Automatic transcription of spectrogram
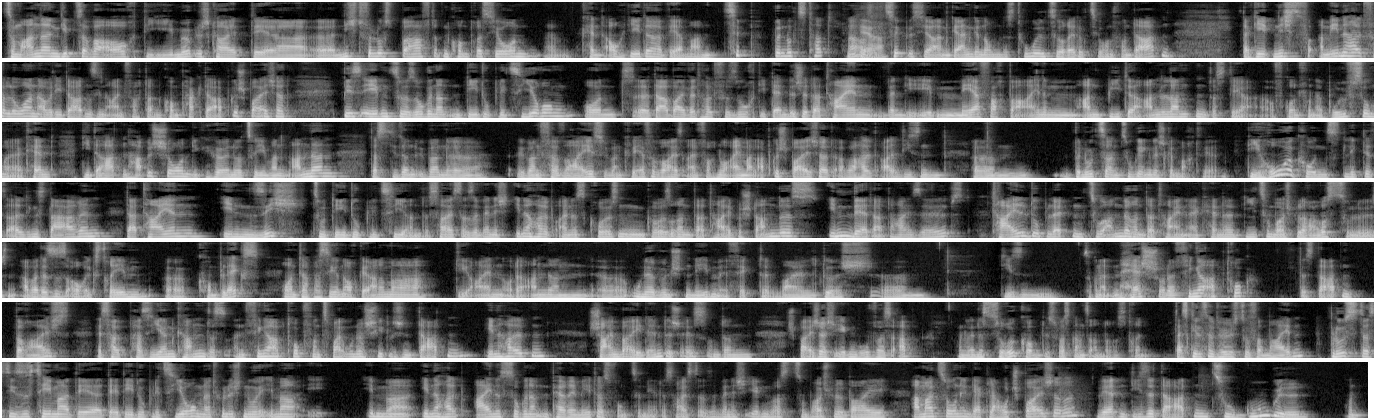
Zum anderen gibt's aber auch die Möglichkeit der äh, nicht verlustbehafteten Kompression. Äh, kennt auch jeder, wer mal ein ZIP benutzt hat. Ne? Also ja. ZIP ist ja ein gern genommenes Tool zur Reduktion von Daten. Da geht nichts am Inhalt verloren, aber die Daten sind einfach dann kompakter abgespeichert bis eben zur sogenannten Deduplizierung. Und äh, dabei wird halt versucht, identische Dateien, wenn die eben mehrfach bei einem Anbieter anlanden, dass der aufgrund von der Prüfsumme erkennt, die Daten habe ich schon, die gehören nur zu jemandem anderen, dass die dann über eine über einen Verweis, über einen Querverweis einfach nur einmal abgespeichert, aber halt all diesen ähm, Benutzern zugänglich gemacht werden. Die hohe Kunst liegt jetzt allerdings darin, Dateien in sich zu deduplizieren. Das heißt also, wenn ich innerhalb eines größeren, größeren Dateibestandes in der Datei selbst Teildubletten zu anderen Dateien erkenne, die zum Beispiel rauszulösen. Aber das ist auch extrem äh, komplex und da passieren auch gerne mal die einen oder anderen äh, unerwünschten Nebeneffekte, weil durch ähm, diesen sogenannten Hash oder Fingerabdruck des Datenbereichs es halt passieren kann, dass ein Fingerabdruck von zwei unterschiedlichen Dateninhalten scheinbar identisch ist und dann speichere ich irgendwo was ab und wenn es zurückkommt, ist was ganz anderes drin. Das gilt es natürlich zu vermeiden. Plus, dass dieses Thema der, der Deduplizierung natürlich nur immer immer innerhalb eines sogenannten Perimeters funktioniert. Das heißt also, wenn ich irgendwas zum Beispiel bei Amazon in der Cloud speichere, werden diese Daten zu Google und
